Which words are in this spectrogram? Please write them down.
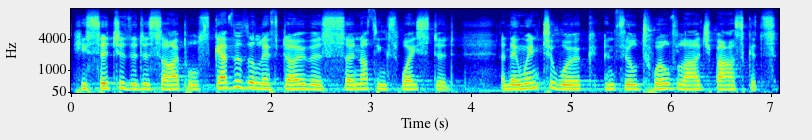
he said to the disciples, Gather the leftovers so nothing's wasted. And they went to work and filled 12 large baskets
